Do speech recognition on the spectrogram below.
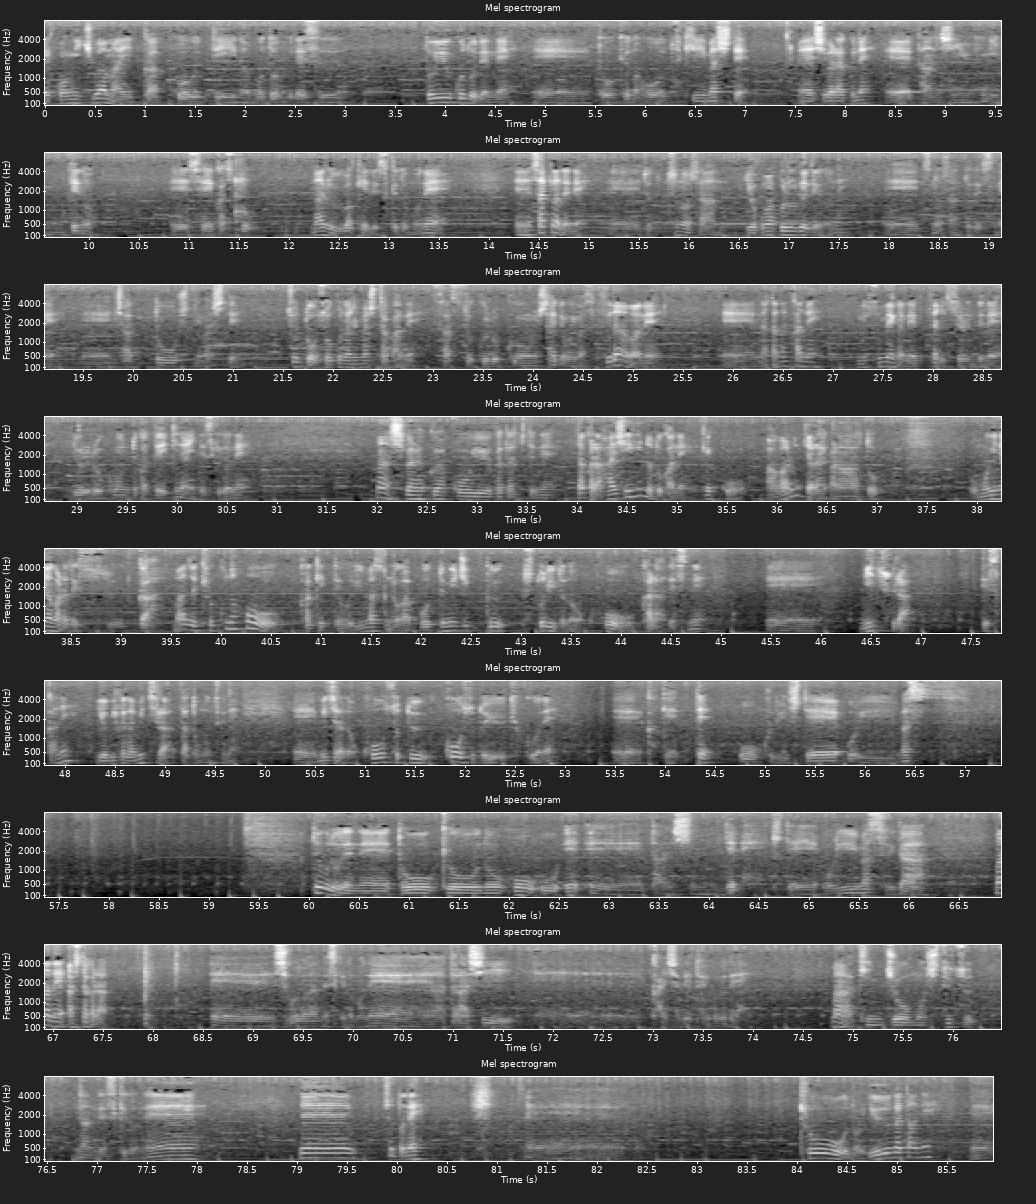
えー、こんにちはマイカポウティーのポトフです。ということでね、えー、東京の方を着きまして、えー、しばらくね、え単身赴任での、え生活となるわけですけどもね、えさっきまでね、えちょっと角さん横浜ブルーレディのね、え角さんとですね、えチャットをしてましてちょっと遅くなりましたがね早速録音したいと思います。普段はねえー、なかなかね娘が寝たりするんでね夜録音とかできないんですけどね。まあしばらくはこういう形でね。だから配信頻度とかね結構上がるんじゃないかなと思いながらですがまず曲の方をかけておりますのがポッドミュージックストリートの方からですね。えー、ミツラですかね。読み方ミツラだと思うんですけどね、えー、ミツラのコーストトゥコースという曲をねえー、かけてお送りしております。ということでね東京の方へ、えー、単身で来ておりますがまあね明日から、えー、仕事なんですけどもね新しい、えー、会社でということでまあ緊張もしつつなんですけどね。でちょっとね、えー今日の夕方ね、え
